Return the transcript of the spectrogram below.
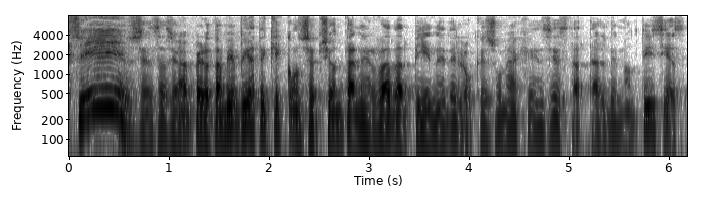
Sí, Eso es sensacional, pero también fíjate qué concepción tan errada tiene de lo que es una agencia estatal de noticias.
